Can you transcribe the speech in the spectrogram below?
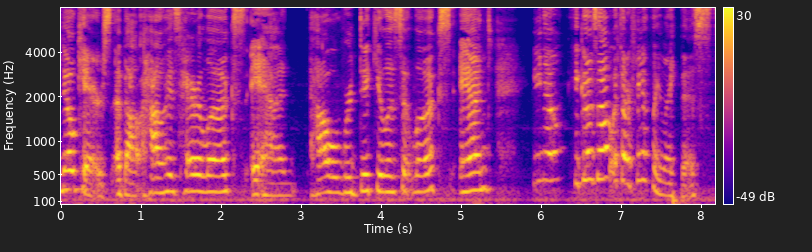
no cares about how his hair looks and how ridiculous it looks. And, you know, he goes out with our family like this.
